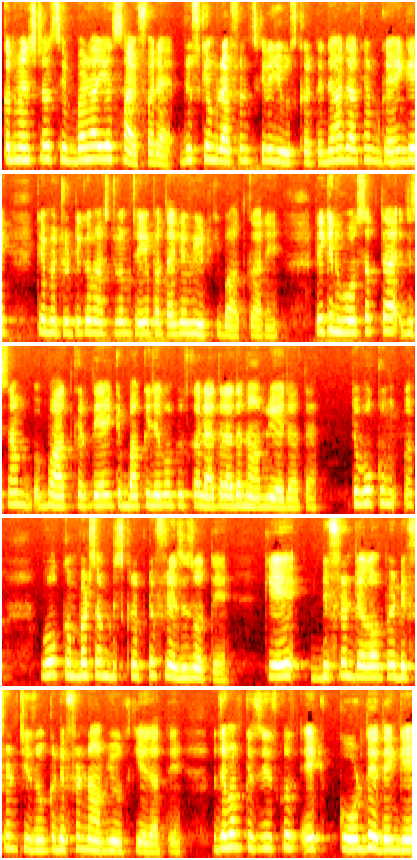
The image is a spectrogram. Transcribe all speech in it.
कन्वेंशनल सिंबल है, या साइफर है, जिसके हम रेफरेंस के लिए यूज़ करते हैं। जहाँ जाके हम कहेंगे कि हमें ट्रिटिका मेस्टोबम चाहिए, पता है कि वीट की बात कर रहे हैं। लेकिन हो सकता है, जिस हम बात करते हैं कि बाकी जगहों पर उसका अलहदा अलहदा नाम लिया जाता है तो वो वो कम्बरसम डिस्क्रिप्टिव फ्रेजेज होते हैं कि डिफरेंट जगहों पर डिफरेंट चीज़ों के डिफरेंट नाम यूज़ किए जाते हैं। तो जब हम किसी चीज़ को एक कोड दे देंगे,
